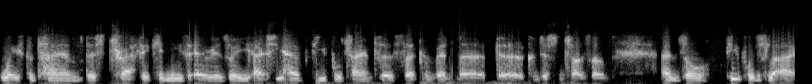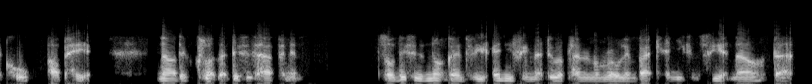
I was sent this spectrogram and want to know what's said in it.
waste of time. There's traffic in these areas where you actually have people trying to circumvent the, the congestion charge zone. And so people just like, all right, cool, I'll pay it. Now they've clocked that this is happening. So this is not going to be anything that they were planning on rolling back. And you can see it now that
